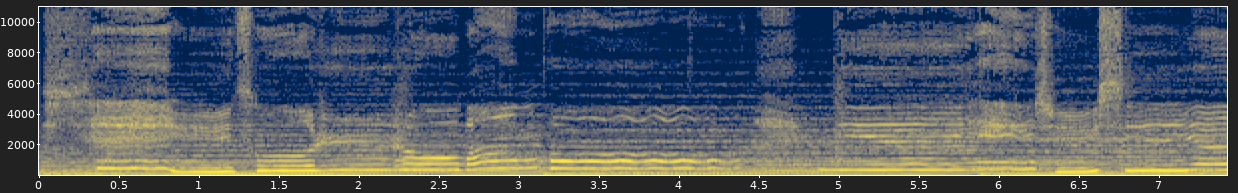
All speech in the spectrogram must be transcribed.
细雨昨日如斑驳，念一句心眼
